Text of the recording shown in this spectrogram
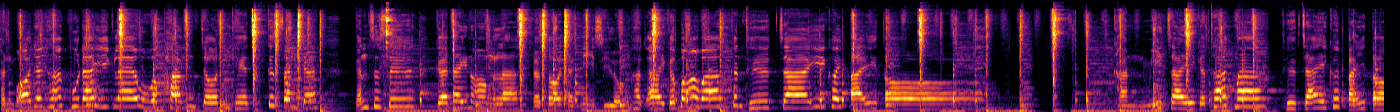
ขันบอกอยากหักผู้ใดอีกแล้วว่าพังจนเข็ดก็สั่นกะกันซื่อๆก็ได้น้องละแล้วต่อจากนี้สิหลงหักอายก็บอกว่าคันถึกใจค่อยไปต่อ ใจก็ทักมา ถือใจค่อยไปต่อ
